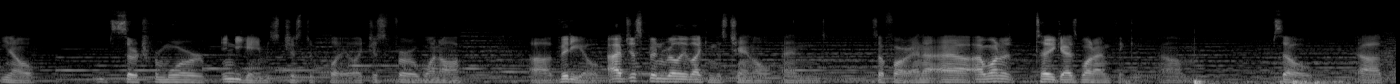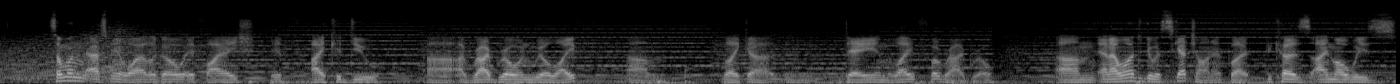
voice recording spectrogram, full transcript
you know search for more indie games just to play, like just for a one-off uh, video. I've just been really liking this channel and so far, and I, I, want to tell you guys what I'm thinking. Um, so, uh, someone asked me a while ago if I if I could do uh, a Rybro in real life, um, like a uh, day in the life of Rybro. Um, and I wanted to do a sketch on it, but because I'm always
